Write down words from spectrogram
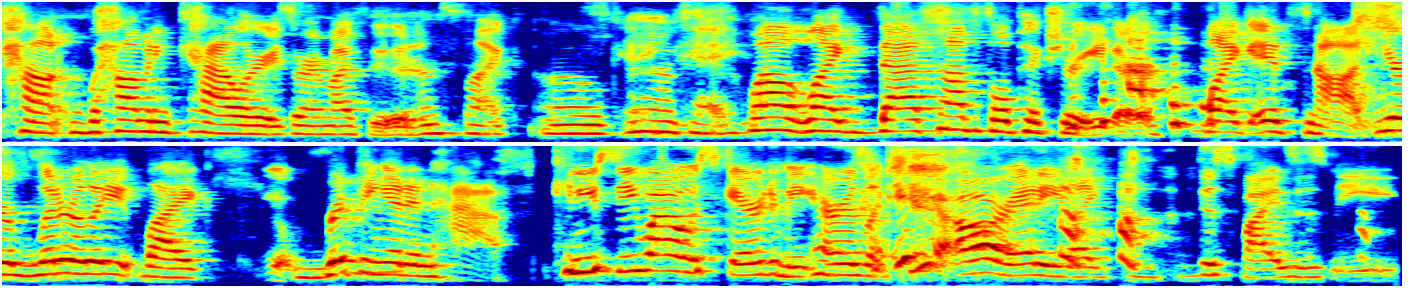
count how many calories are in my food. And it's like, okay. Okay. Well, like that's not the full picture either. like it's not. You're literally like ripping it in half. Can you see why I was scared to meet her? Is like she already like despises me,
